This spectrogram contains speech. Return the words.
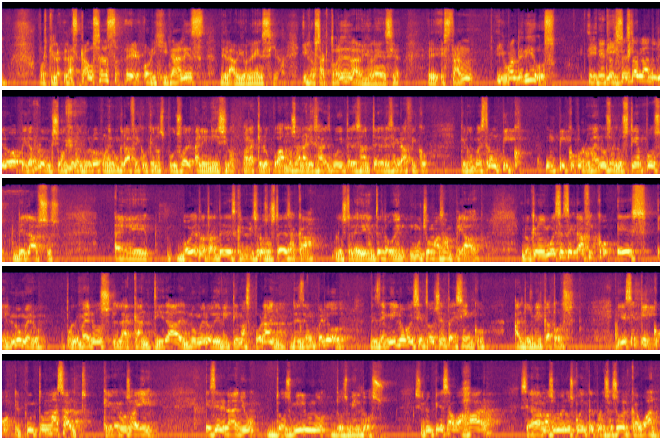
Porque las causas eh, originales de la violencia y los actores de la violencia eh, están igual de vivos. Mientras usted está hablando, yo le voy a pedir a producción que nos vuelva a poner un gráfico que nos puso al, inicio para que lo podamos analizar. Es muy interesante ver ese gráfico que nos muestra un pico, un pico por lo menos en los tiempos de lapsos. Eh, voy a tratar de describírselos a ustedes acá, los televidentes lo ven mucho más ampliado. Lo que nos muestra ese gráfico es el número, por lo menos la cantidad, el número de víctimas por año, desde un periodo, desde 1985 al 2014. Y ese pico, el punto más alto que vemos ahí, es en el año 2001-2002. Si uno empieza a bajar, se da más o menos cuenta el proceso del Caguán.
